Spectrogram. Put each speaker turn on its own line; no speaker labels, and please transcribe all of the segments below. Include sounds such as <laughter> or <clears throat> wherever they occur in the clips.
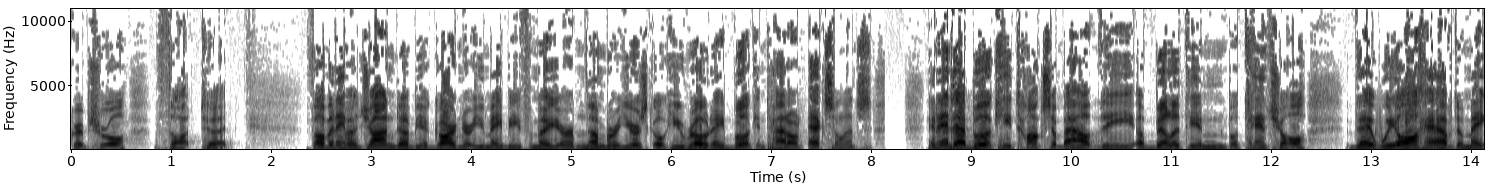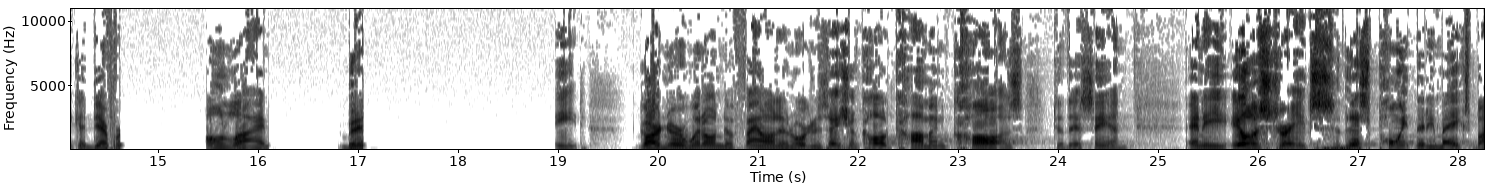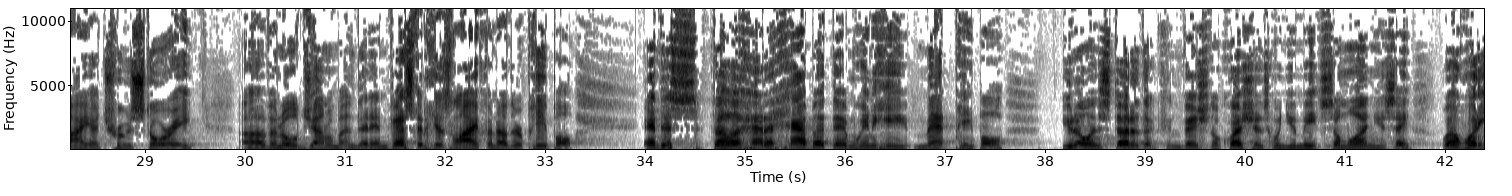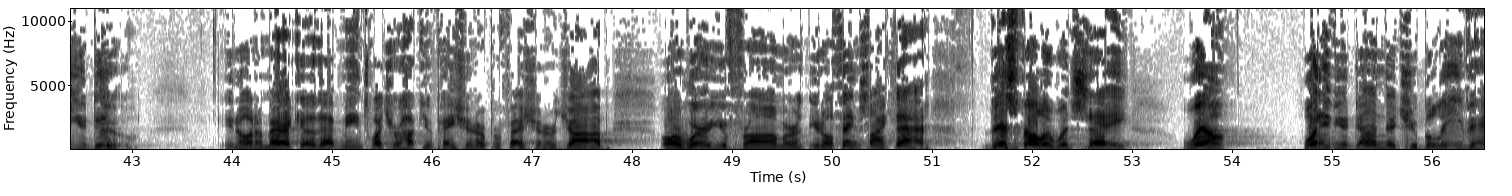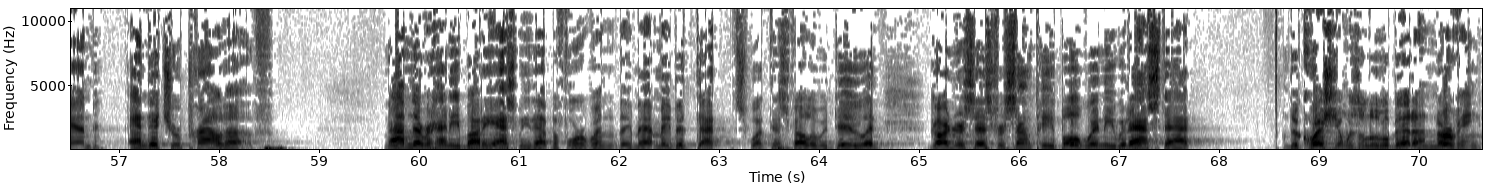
scriptural thought to it. Fellow by the name of John W. Gardner, you may be familiar, a number of years ago, he wrote a book entitled Excellence. And in that book, he talks about the ability and potential that we all have to make a difference in our own life, but in Gardner went on to found an organization called Common Cause to this end. And he illustrates this point that he makes by a true story of an old gentleman that invested his life in other people. And this fellow had a habit that when he met people, you know, instead of the conventional questions, when you meet someone, you say, Well, what do you do? You know, in America, that means what's your <laughs> occupation or profession or job, or where are you from, or, you know, things like that. This fellow would say, Well, what have you done that you believe in and that you're proud of? Now, I've never had anybody ask me that before when they met me, but that's what this fellow would do. And Gardner says for some people, when he would ask that, the question was a little bit unnerving.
